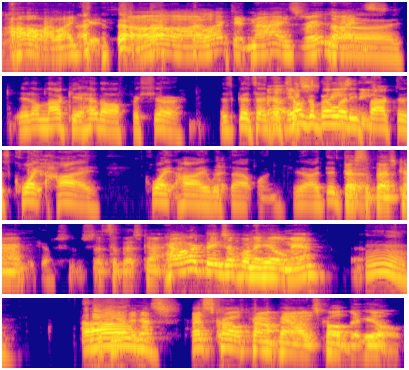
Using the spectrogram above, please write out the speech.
Oh, I like it. oh, I like it. Nice, very nice. Uh, it'll knock your head off for sure. It's good. Well, the chuggability factor is quite high, quite high with that one. Yeah, I did. That's good. the best kind. That's the best kind. How are things up on the hill, man? Mm. Um, that's that's Karl's compound. It's called the Hill.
